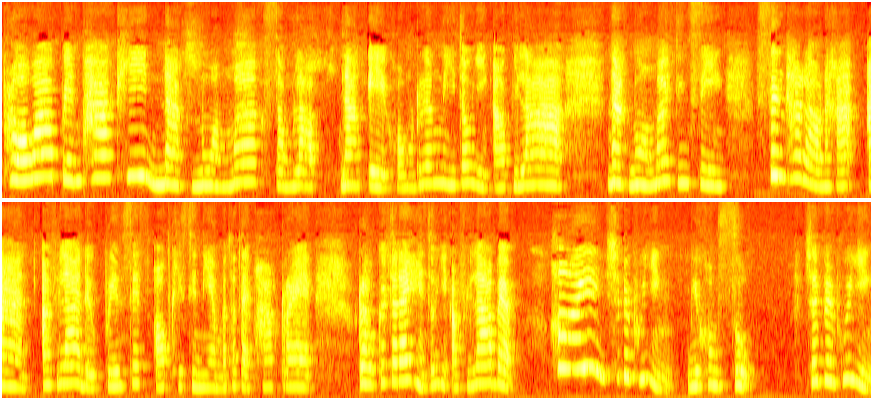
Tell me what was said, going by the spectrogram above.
เพราะว่าเป็นภาคที่หนักหน่วงมากสำหรับนางเอกของเรื่องนี้เจ้าหญิงอัลฟิล่าหนักหน่วงมากจริงๆ ซึ่งถ้าเรานะคะอ่านอัลฟิล่า The Princess of c a s i n i a มาตั้งแต่ภาคแรก เราก็จะได้เห็นเจ้าหญิงอัลฟิล่าแบบเฮ้ยฉันเป็นผู้หญิงมีความสุขฉันเป็นผู้หญิง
